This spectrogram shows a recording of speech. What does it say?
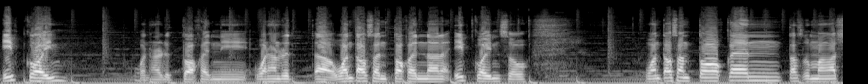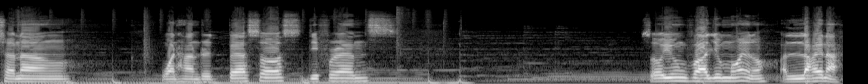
ApeCoin 100 token ni 100 uh, 1000 token na ApeCoin so 1000 token tapos umangat siya ng 100 pesos difference so yung value mo ngayon no ang laki na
